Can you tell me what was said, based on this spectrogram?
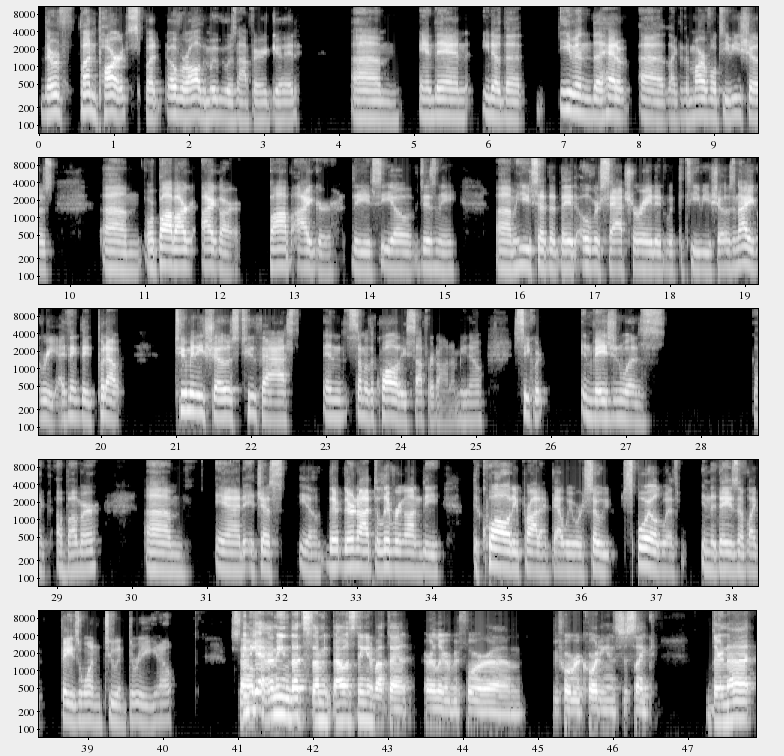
there were fun parts, but overall the movie was not very good. Um, and then you know the even the head of uh like the Marvel TV shows, um, or Bob Iger, Bob Iger, the CEO of Disney, um, he said that they'd oversaturated with the TV shows, and I agree. I think they put out too many shows too fast, and some of the quality suffered on them. You know, Secret Invasion was like a bummer, um, and it just you know they're they're not delivering on the the quality product that we were so spoiled with in the days of like phase one, two, and three. You know, so and yeah, I mean that's. I mean, I was thinking about that earlier before um before recording, and it's just like they're not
